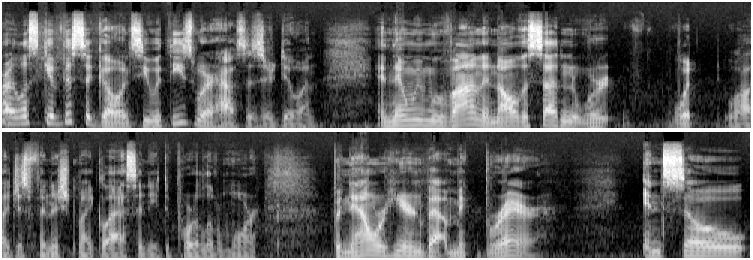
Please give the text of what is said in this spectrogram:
right, let's give this a go and see what these warehouses are doing. And then we move on, and all of a sudden, we're what? Well, I just finished my glass. I need to pour a little more. But now we're hearing about McBrayer, and so,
